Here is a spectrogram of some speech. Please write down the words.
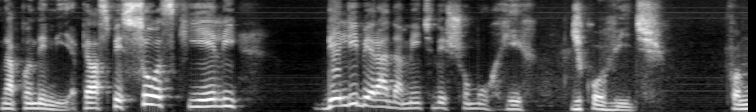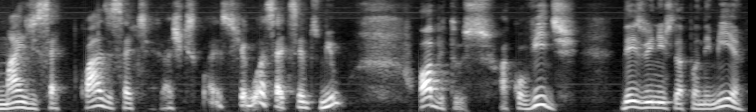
na pandemia, pelas pessoas que ele deliberadamente deixou morrer de Covid. Foram mais de sete, quase sete, acho que chegou a 700 mil óbitos a Covid desde o início da pandemia.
